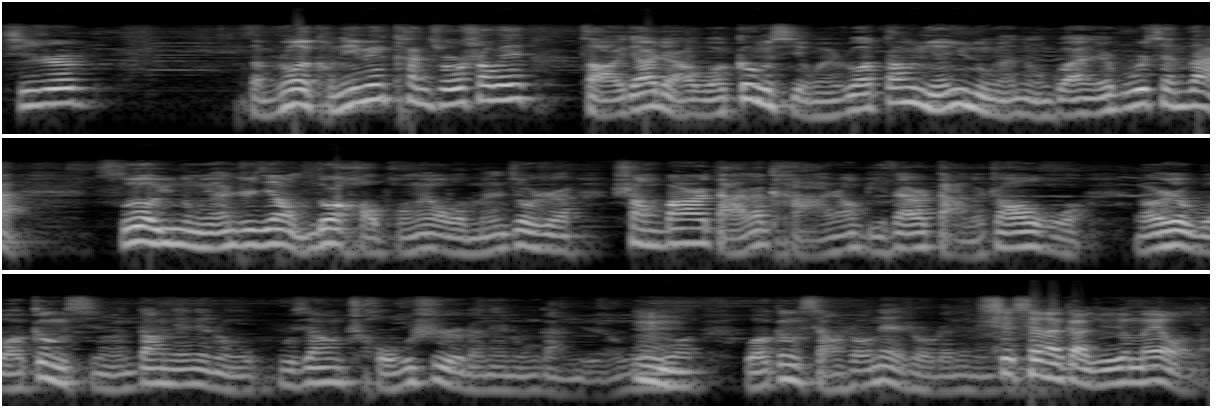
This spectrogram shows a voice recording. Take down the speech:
其实怎么说呢？可能因为看球稍微早一点点，我更喜欢说当年运动员那种关系，而不是现在所有运动员之间我们都是好朋友，我们就是上班打个卡，然后比赛时打个招呼。而且我更喜欢当年那种互相仇视的那种感觉，我、嗯我我更享受那时候的那种。现现在感觉就没有了。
